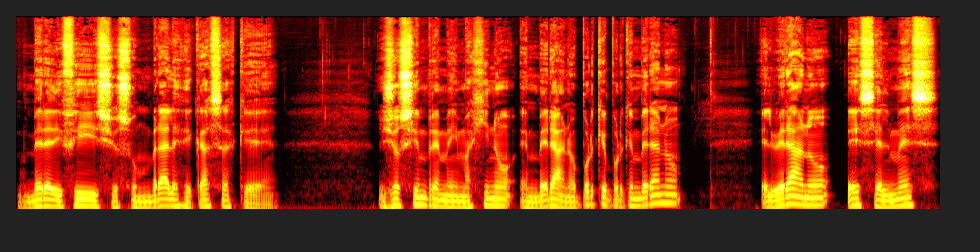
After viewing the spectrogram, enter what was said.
ver edificios, umbrales de casas que yo siempre me imagino en verano. ¿Por qué? Porque en verano, el verano es el mes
